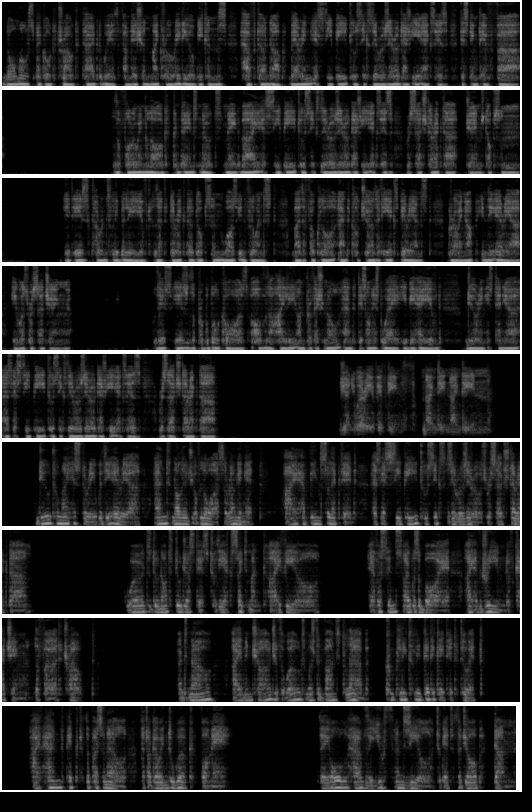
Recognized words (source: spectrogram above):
Normal speckled trout tagged with Foundation micro-radio beacons have turned up bearing SCP-2600-EX's distinctive fur. Contains notes made by SCP-2600-EX's Research Director, James Dobson. It is currently believed that Director Dobson was influenced by the folklore and culture that he experienced growing up in the area he was researching. This is the probable cause of the highly unprofessional and dishonest way he behaved during his tenure as SCP-2600-EX's Research Director. January 15th, 1919. Due to my history with the area and knowledge of lore surrounding it, I have been selected as SCP-2600's research director. Words do not do justice to the excitement I feel. Ever since I was a boy, I have dreamed of catching the furred trout. And now I am in charge of the world's most advanced lab, completely dedicated to it. I've handpicked the personnel that are going to work for me. They all have the youth and zeal to get the job done.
